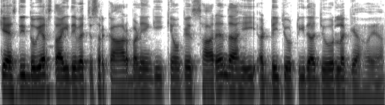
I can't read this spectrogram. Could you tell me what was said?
ਕਿਸ ਦੀ 2027 ਦੇ ਵਿੱਚ ਸਰਕਾਰ ਬਣੇਗੀ, ਕਿਉਂਕਿ ਸਾਰਿਆਂ ਦਾ ਹੀ ਅੱਡੀ ਚੋਟੀ ਦਾ ਜ਼ੋਰ ਲੱਗਿਆ ਹੋਇਆ।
